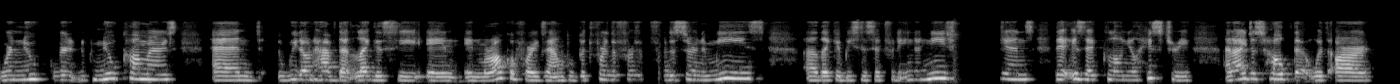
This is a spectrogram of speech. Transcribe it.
we're new we're newcomers and we don't have that legacy in in Morocco for example. But for the for, for the Surinamese uh, like Ebise said for the Indonesians there is that colonial history. And I just hope that with our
